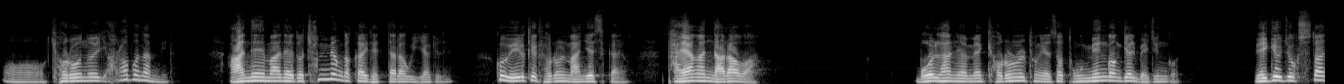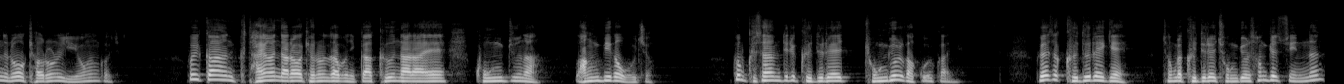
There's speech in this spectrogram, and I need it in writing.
어, 결혼을 여러 번 합니다. 아내만 해도 천 명 가까이 됐다라고 이야기를 해요. 그럼 왜 이렇게 결혼을 많이 했을까요? 다양한 나라와 뭘 하냐면 결혼을 통해서 동맹 관계를 맺은 것. 외교적 수단으로 결혼을 이용한 거죠. 그러니까 그 다양한 나라와 결혼하다 보니까 그 나라의 공주나 왕비가 오죠. 그럼 그 사람들이 그들의 종교를 갖고 올 거 아니에요. 그래서 그들에게 정말 그들의 종교를 섬길 수 있는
